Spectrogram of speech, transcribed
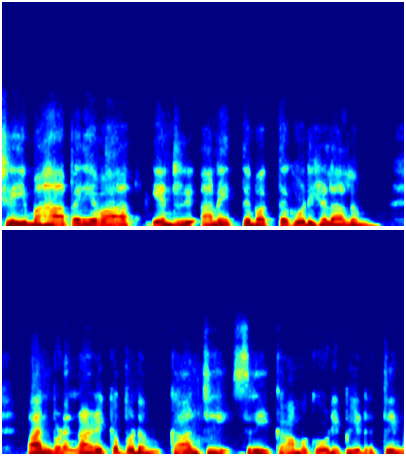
ஸ்ரீ மகாபெரியவா என்று அனைத்து பக்த கோடிகளாலும் அன்புடன் அழைக்கப்படும் காஞ்சி ஸ்ரீ காமகோடி பீடத்தின்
